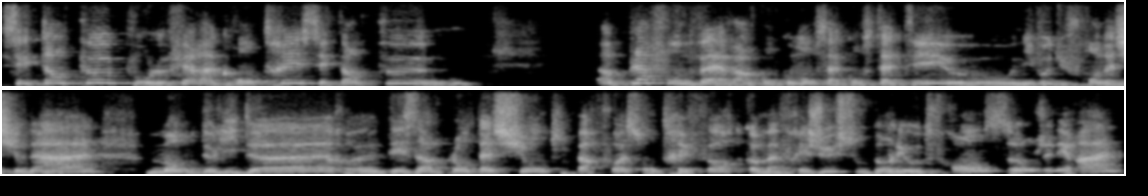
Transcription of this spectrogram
C'est un peu, pour le faire à grands traits, c'est un peu un plafond de verre hein, qu'on commence à constater au niveau du Front National, manque de leaders, euh, des implantations qui parfois sont très fortes comme à Fréjus ou dans les Hauts-de-France en général.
